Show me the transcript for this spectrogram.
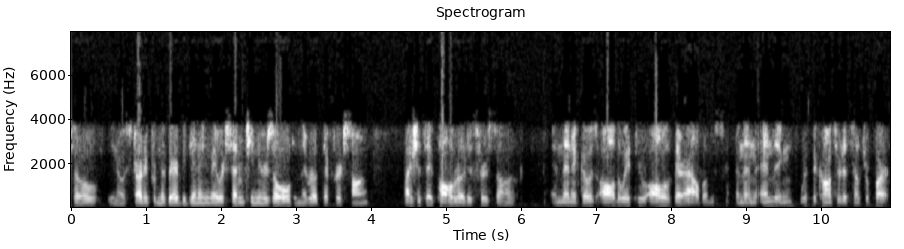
So, you know, starting from the very beginning, they were 17 years old and they wrote their first song. I should say Paul wrote his first song. And then it goes all the way through all of their albums and then ending with the concert at Central Park.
